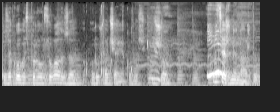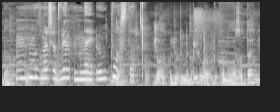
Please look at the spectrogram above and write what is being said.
ко- за когось проголосували за руфача якогось. І що? Ну це ж не наш був, да? Значить, він не імпостер. Жалко, людина бігла, виконувала завдання.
